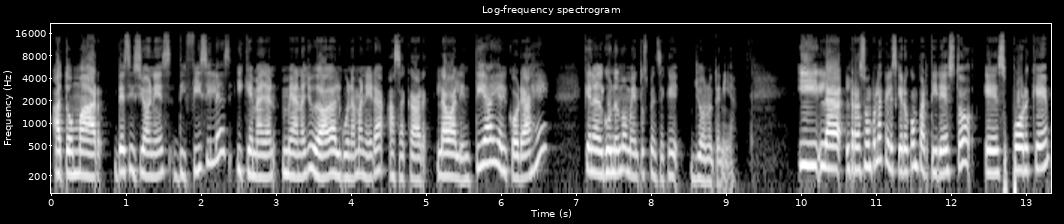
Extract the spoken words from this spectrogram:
a tomar decisiones difíciles y que me, hayan, me han ayudado de alguna manera a sacar la valentía y el coraje que en algunos momentos pensé que yo no tenía. Y la razón por la que les quiero compartir esto es porque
